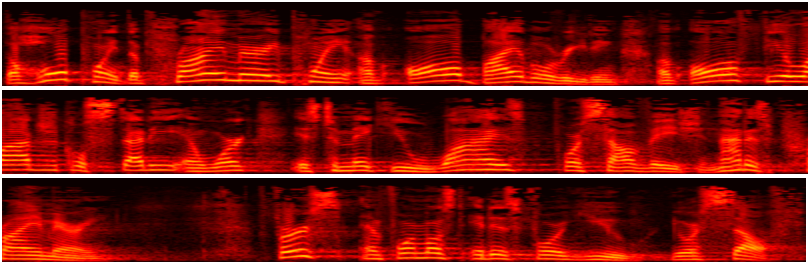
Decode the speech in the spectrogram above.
The whole point, the primary point of all Bible reading, of all theological study and work is to make you wise for salvation. That is primary. First and foremost, it is for you, yourself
